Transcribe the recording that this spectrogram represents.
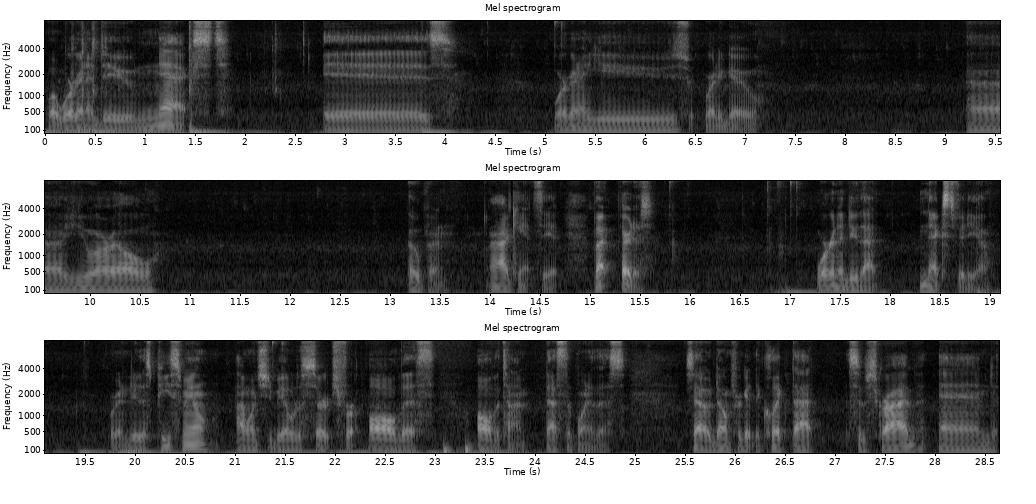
what we're going to do next is we're going to use, where to go? Uh, URL open. I can't see it, but there it is. We're going to do that next video. We're going to do this piecemeal. I want you to be able to search for all this all the time. That's the point of this. So don't forget to click that subscribe and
